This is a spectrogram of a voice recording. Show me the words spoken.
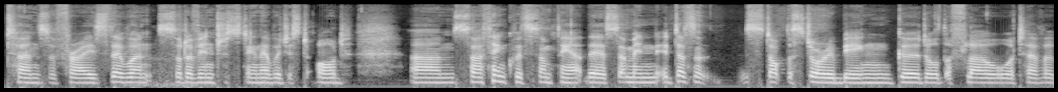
turns of phrase. They weren't sort of interesting. They were just odd. Um, so I think with something like this, I mean, it doesn't stop the story being good or the flow or whatever.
